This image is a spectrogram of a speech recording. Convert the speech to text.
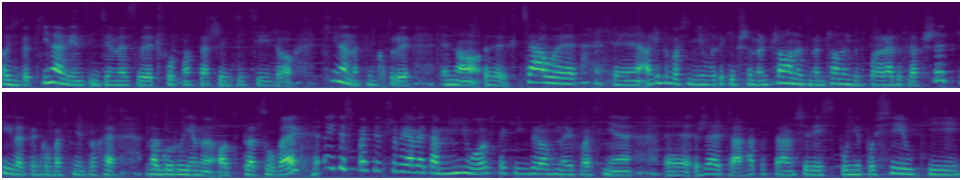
chodzić do kina, więc idziemy z czwórką starszych dzieci do kina na film, który e, no, e, chciały, e, a żeby właśnie nie były takie przemęczone, zmęczone, żeby to była radość dla wszystkich, dlatego właśnie trochę wagorujemy od placówek. No i też właśnie przejawia ta miłość w takich drobnych właśnie rzeczach, a to staramy się jeść wspólnie posiłki.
